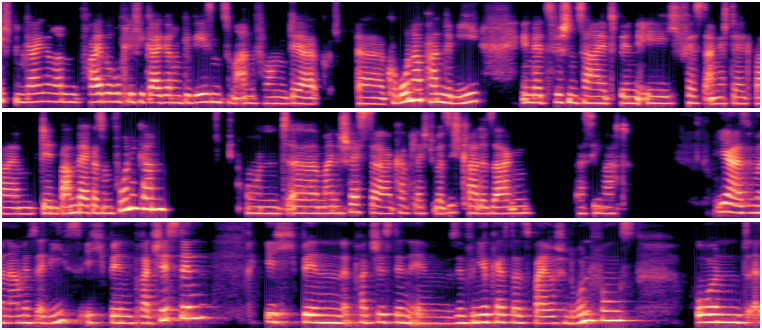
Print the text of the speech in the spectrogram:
Ich bin Geigerin, freiberufliche Geigerin gewesen zum Anfang der äh, Corona-Pandemie. In der Zwischenzeit bin ich fest angestellt bei den Bamberger Symphonikern. Und äh, meine Schwester kann vielleicht über sich gerade sagen, was sie macht. Ja, also mein Name ist Alice. Ich bin Bratschistin. Ich bin Bratschistin im Symphonieorchester des Bayerischen Rundfunks Und äh,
